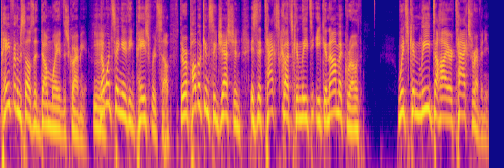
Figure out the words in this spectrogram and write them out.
pay for themselves. A dumb way of describing it. Mm-hmm. No one's saying anything pays for itself. The Republican suggestion is that tax cuts can lead to economic growth, which can lead to higher tax revenue.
